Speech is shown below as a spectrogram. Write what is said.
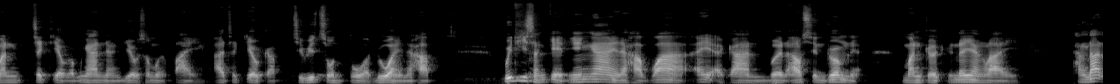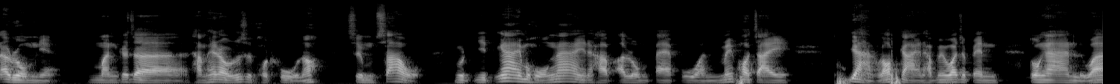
มันจะเกี่ยวกับงานอย่างเดียวเสมอไป อาจจะเกี่ยวกับชีวิตส่วนตัวด้วยนะครับ วิธีสังเกตง่าย ๆนะครับว่าไอ้อาการ burnout syndrome เนี่ยมันเกิดขึ้นได้อย่างไร ทางด้านอารมณ์เนี่ยมันก็จะทำให้เรารู้สึกหดหู่เนาะซึมเศร้า หงุดหงิดง่ายโมโหง่ายนะครับ อารมณ์แปรปรวนไม่พอใจทุกอย่างรอบกายนะครับ ไม่ว่าจะเป็นตัวงานหรือว่า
